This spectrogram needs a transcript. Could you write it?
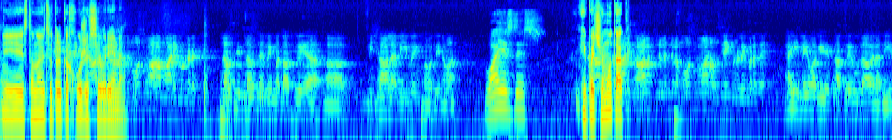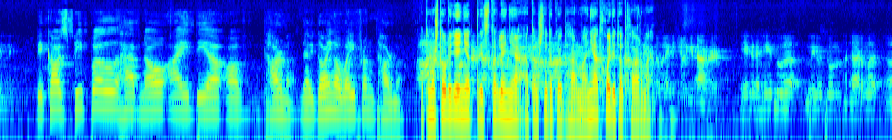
И становится только хуже все время. И почему так? Because people have no idea of dharma. They're going away from dharma. Потому что у людей нет представления о том, что такое дхарма. Они отходят от хармы. ඒකට හේතුව මිනිසුන් ධර්ම අ,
